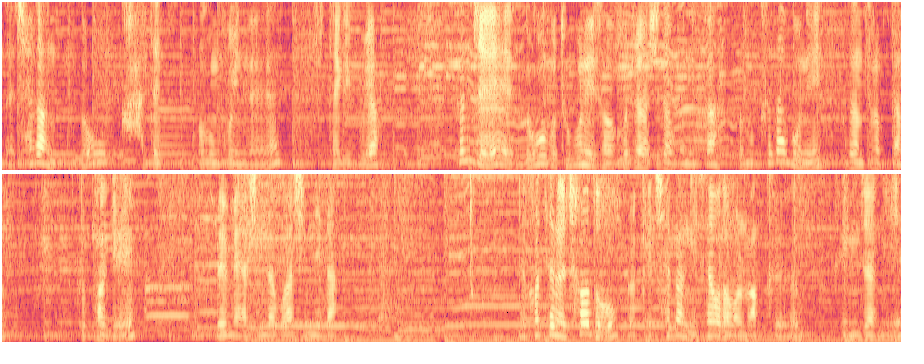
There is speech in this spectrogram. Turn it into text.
네, 채광도 가득 머금고 있는 주택이고요. 현재 노부부 두 분이서 거주하시다 보니까 너무 크다 보니 부담스럽다고 급하게 매매하신다고 하십니다. 네, 커튼을 쳐도 이렇게 채광이 새어 나올 만큼 굉장히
